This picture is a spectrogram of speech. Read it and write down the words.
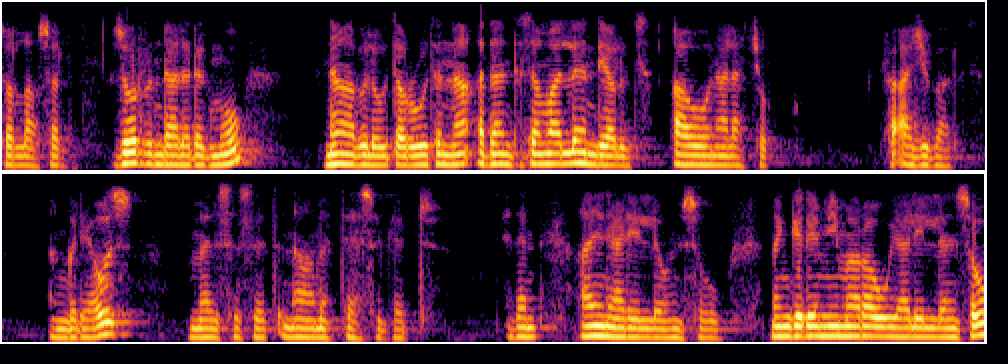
ሰለላሁ ዐለይሂ ወሰለም። ዞር እንዳለ ደግሞ ና ብለው ጠሩትና አዳን ትሰማለህ እንዲህ አሉት። አዎን አላቸው። ፈአጅብ አሉት። እንግዲያውስ መልስ ስጥ፣ ና መተህ ስገድ። እዘን አይን ያሌለውን ሰው መንገድ የሚመራው ያሌለን ሰው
